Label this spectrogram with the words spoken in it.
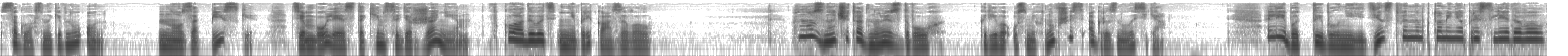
согласно кивнул он. Но записки, тем более с таким содержанием, вкладывать не приказывал. Ну, значит, одно из двух, криво усмехнувшись, огрызнулась я. Либо ты был не единственным, кто меня преследовал,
